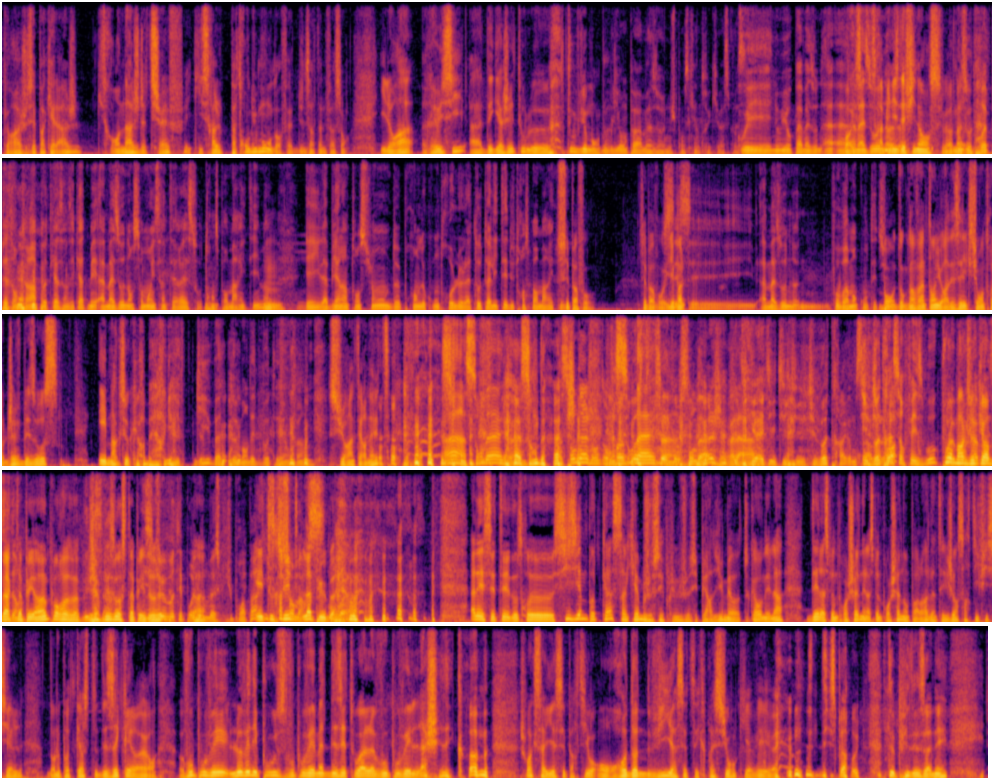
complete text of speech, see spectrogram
qui aura je sais pas quel âge, qui sera en âge d'être chef et qui sera le patron du monde, en fait, d'une certaine façon. Il aura réussi à dégager tout le, tout le vieux monde. N'oublions pas Amazon, je pense qu'il y a un truc qui va se passer. Oui, n'oublions pas Amazon. A- a- Bon, il Amazon, sera ministre euh, des Finances, le on- Amazon. On pourrait peut-être en faire un podcast un de ces quatre, mais Amazon en ce moment il s'intéresse au transport maritime Hmm, et il a bien l'intention de prendre le contrôle de la totalité du transport maritime. C'est pas faux. C'est pas faux. Il est pas... c'est- Amazon, il faut vraiment compter dessus. Bon, donc dans 20 ans, il y aura des élections entre Jeff Bezos et Mark Zuckerberg Mais qui va te demander de voter enfin? Sur Internet. Ah, un sondage un sondage. Un sondage, on, on Un sondage. un sondage. Tu, tu- tu- tu voteras comme ça. Tu voteras sur Facebook Pour Mark Zuckerberg, taper 1, pour euh, Jeff. Bezos, taper Et si tu veux 2. voter pour. Elon Musk, tu pourras pas. Et il tout de suite, sur Mars. la pub. Allez, c'était notre sixième podcast, cinquième, je sais plus, je suis perdu, mais en tout cas, on est là dès la semaine prochaine. Et la semaine prochaine, on parlera d'intelligence artificielle dans le podcast des éclaireurs. Vous pouvez lever des pouces, vous pouvez mettre des étoiles, vous pouvez lâcher des coms. Je crois que ça y est, c'est parti. On redonne vie à cette expression qui avait euh, disparu depuis des années.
